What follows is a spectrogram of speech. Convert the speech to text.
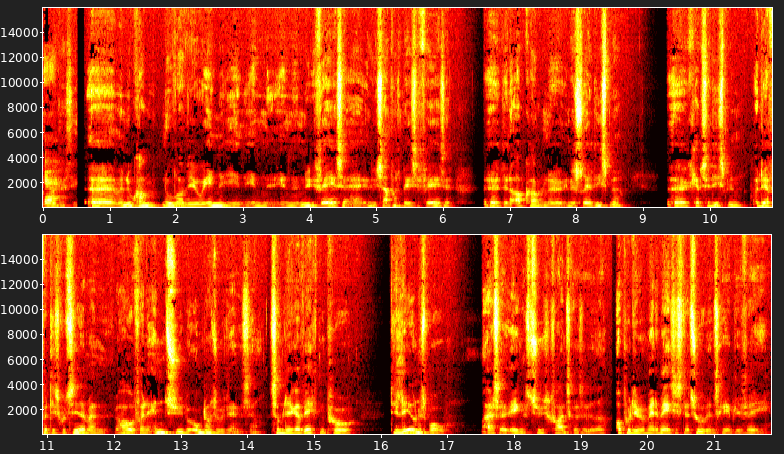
Ja. Øh, men nu, kom, nu var vi jo inde i en, en, en ny fase, af, en ny samfundsmæssig fase, øh, den opkommende industrialisme, øh, kapitalismen, og derfor diskuterede man behovet for en anden type ungdomsuddannelse, som lægger vægten på de levende sprog, altså engelsk, tysk, fransk osv., og på de matematiske naturvidenskabelige fag.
